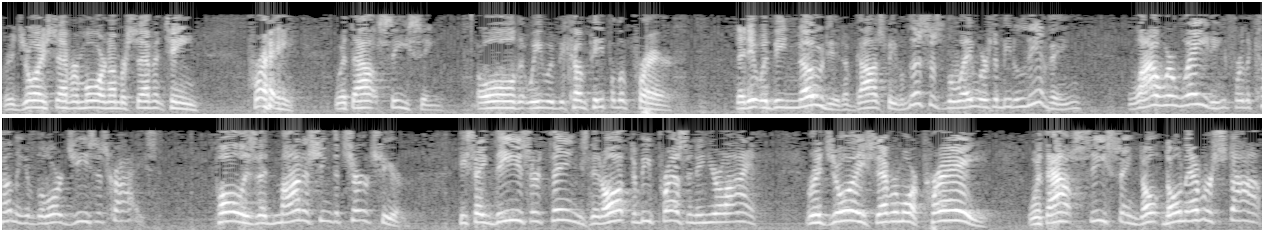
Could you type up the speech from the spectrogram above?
Rejoice evermore. Number 17 pray without ceasing. Oh, that we would become people of prayer. That it would be noted of God's people. This is the way we're to be living while we're waiting for the coming of the Lord Jesus Christ. Paul is admonishing the church here. He's saying these are things that ought to be present in your life. Rejoice evermore. Pray without ceasing. Don't, don't ever stop.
